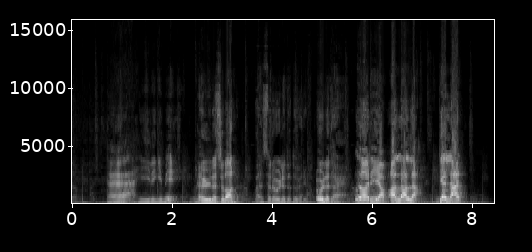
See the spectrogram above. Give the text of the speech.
He, hileni mi? Ne hilesi lan? Ben seni öyle de döverim, öyle de. Hadi yap, Allah Allah. Gel lan,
